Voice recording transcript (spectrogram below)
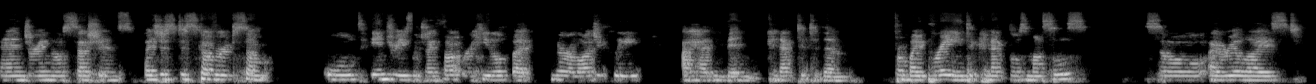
And during those sessions, I just discovered some old injuries which I thought were healed, but neurologically, I hadn't been connected to them from my brain to connect those muscles. So I realized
